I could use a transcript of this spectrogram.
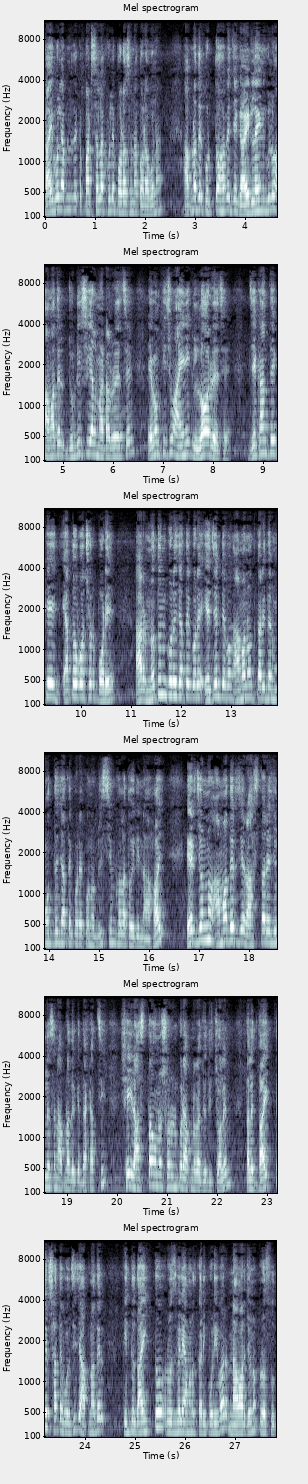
তাই বলে আপনাদেরকে পাঠশালা খুলে পড়াশোনা করাবো না। আপনাদের করতে হবে যে গাইডলাইনগুলো আমাদের জুডিশিয়াল ম্যাটার রয়েছে এবং কিছু আইনিক ল রয়েছে। যেখান থেকে এত বছর পরে আর নতুন করে যাতে করে এজেন্ট এবং আমানতকারীদের মধ্যে যাতে করে কোনো বিশৃঙ্খলা তৈরি না হয়, এর জন্য আমাদের যে রাস্তা রেজুলেশন আপনাদেরকে দেখাচ্ছি, সেই রাস্তা অনুসরণ করে আপনারা যদি চলেন, তাহলে দায়িত্বের সাথে বলছি যে আপনাদের কিন্তু দায়িত্ব রোজভ্যালি আমানতকারী পরিবার নেওয়ার জন্য প্রস্তুত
